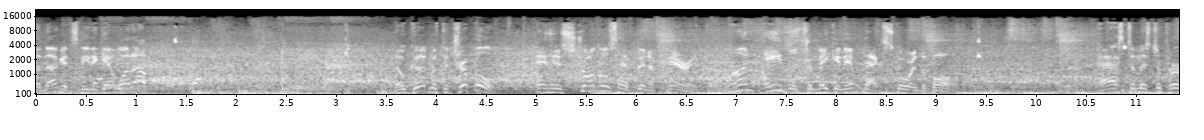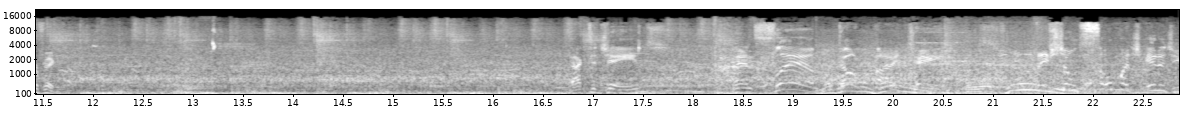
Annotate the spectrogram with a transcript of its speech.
The Nuggets need to get one up. No good with the triple. And his struggles have been apparent. Unable to make an impact scoring the ball. Pass to Mr. Perfect. Back to James. And slam dunk by James. They've shown so much energy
